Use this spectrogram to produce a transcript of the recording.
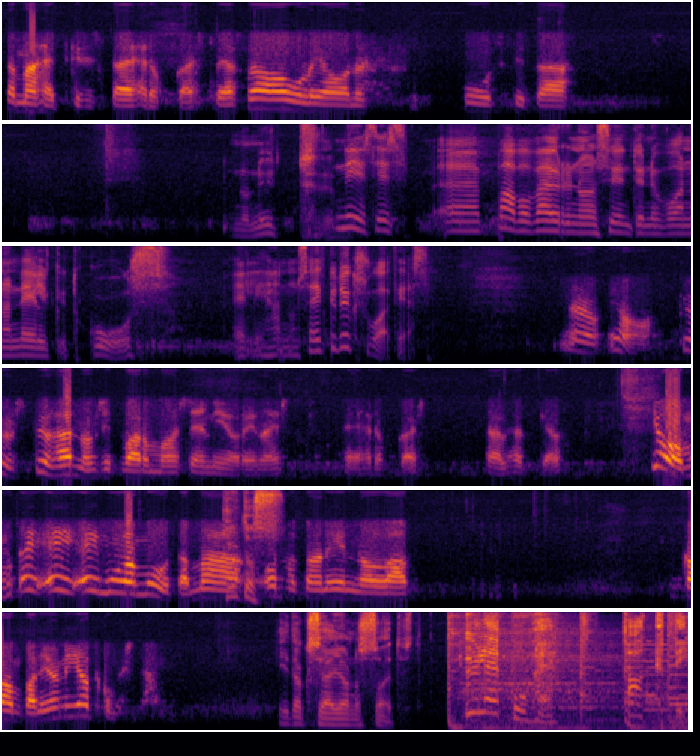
tämänhetkisistä ehdokkaista. Ja Sauli on 60. No nyt. Niin siis äh, Paavo Väyrynen on syntynyt vuonna 1946, eli hän on 71-vuotias. No joo, kyllä, kyllä hän on sitten varmaan seniori näistä ehdokkaista tällä hetkellä. Joo, mutta ei, ei, ei mulla muuta. Mä Kiitos. odotan innolla kampanjan jatkumista. Kiitoksia Jonas soitosta. Ylepuhe Akti.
